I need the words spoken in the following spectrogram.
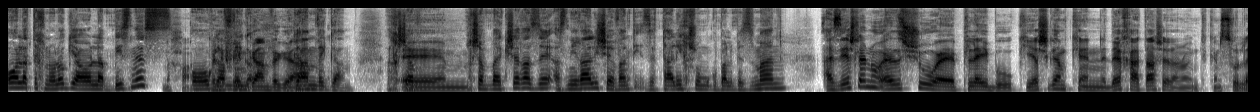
או לטכנולוגיה או לביזנס נכון. או גם וגם גם וגם. גם וגם. עכשיו אמ, עכשיו בהקשר הזה אז נראה לי שהבנתי זה תהליך שהוא מוגבל בזמן אז יש לנו איזשהו playbook יש גם כן דרך האתר שלנו אם תיכנסו ל-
